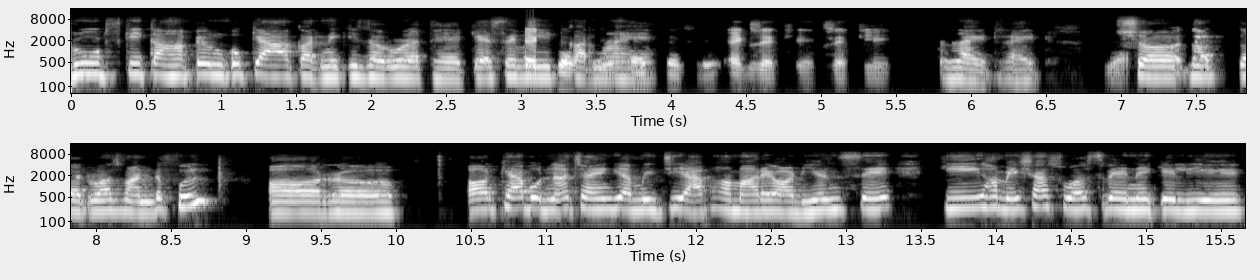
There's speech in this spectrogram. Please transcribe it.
roots की कहाँ पे उनको क्या करने की ज़रूरत है कैसे वेट exactly, करना है। Exactly exactly right right sure that that was wonderful और और क्या बोलना चाहेंगे अमित जी आप हमारे ऑडियंस से कि हमेशा स्वस्थ रहने के लिए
